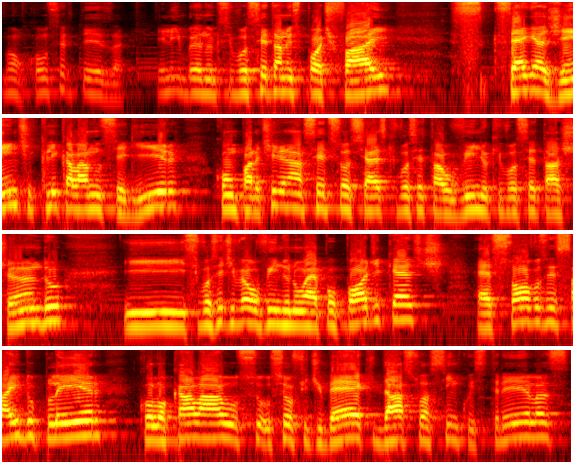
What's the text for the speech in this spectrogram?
Bom, com certeza. E lembrando que se você está no Spotify, segue a gente, clica lá no seguir, compartilha nas redes sociais que você está ouvindo, o que você está achando. E se você estiver ouvindo no Apple Podcast, é só você sair do player, colocar lá o, seu feedback, dar suas cinco estrelas,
